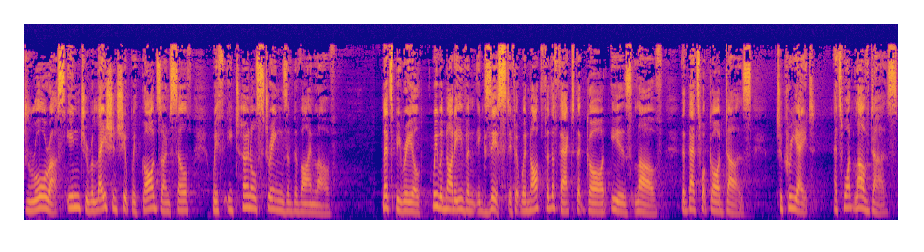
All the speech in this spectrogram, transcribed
draw us into relationship with God's own self with eternal strings of divine love. Let's be real. We would not even exist if it were not for the fact that God is love, that that's what God does to create. That's what love does.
